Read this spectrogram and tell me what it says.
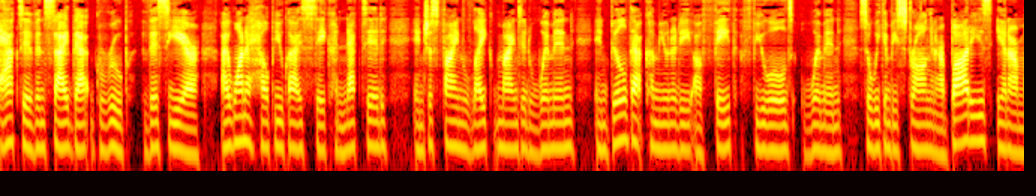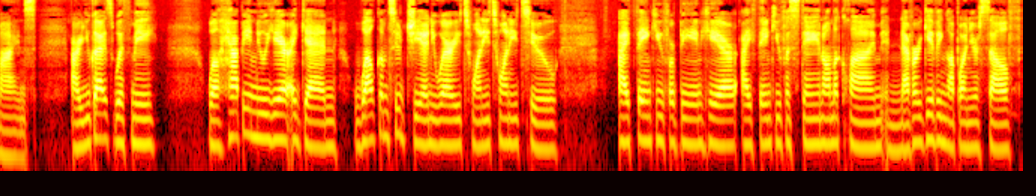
active inside that group this year. I want to help you guys stay connected and just find like minded women and build that community of faith fueled women so we can be strong in our bodies and our minds. Are you guys with me? Well, Happy New Year again. Welcome to January 2022. I thank you for being here. I thank you for staying on the climb and never giving up on yourself.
